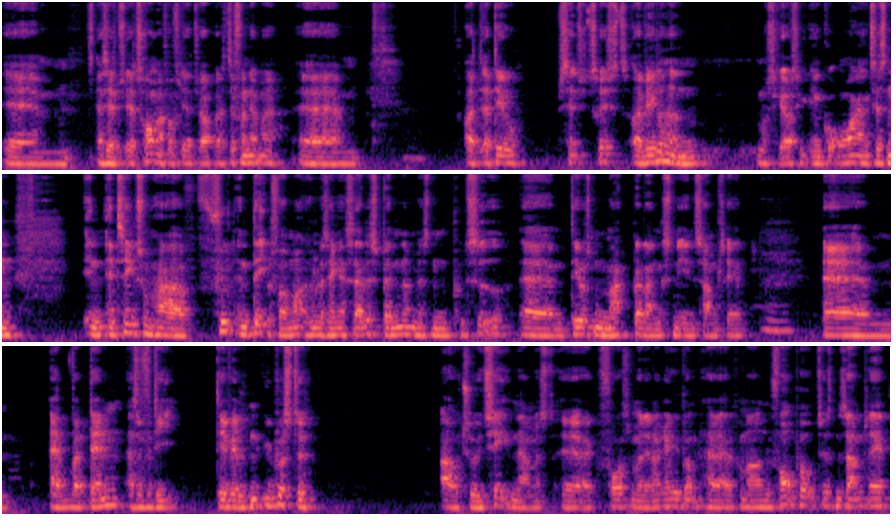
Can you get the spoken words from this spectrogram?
øhm, altså, jeg, jeg tror, man får flere job, altså det fornemmer jeg. Øhm, og, og det er jo sindssygt trist, og i virkeligheden måske også en god overgang til sådan en, en ting, som har fyldt en del for mig, og som jeg tænker er særlig spændende med sådan politiet, øh, det er jo sådan magtbalancen i en samtale. Mm. Øh, at hvordan, altså fordi det er vel den ypperste autoritet nærmest. Øh, jeg kan forestille mig, at det er nok rigtig dumt at have alt for meget uniform på til sådan en samtale.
